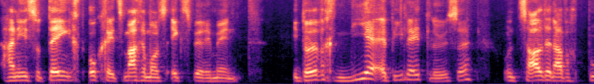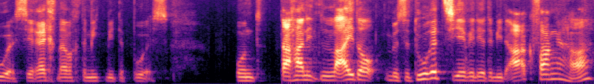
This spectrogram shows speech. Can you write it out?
habe ich so gedacht, okay, jetzt mache ich mal das Experiment. Ich tue einfach nie ein Billett lösen und zahle dann einfach Bus. Ich rechne einfach damit mit dem Bus. Und da habe ich dann leider müssen durchziehen, weil ich damit angefangen habe.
